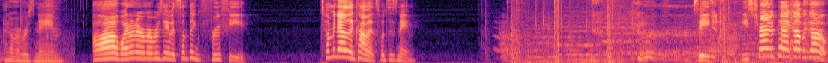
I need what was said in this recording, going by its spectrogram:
I don't remember his name. Ah, why don't I remember his name? It's something Froofy. Tell me down in the comments. What's his name? See, he's trying to pack up and go.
